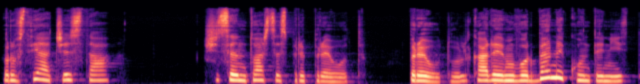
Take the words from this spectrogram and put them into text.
Rostia acesta și se întoarse spre preot. Preotul, care îmi vorbea necontenit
